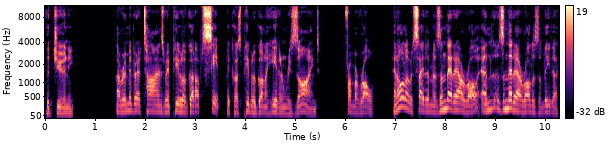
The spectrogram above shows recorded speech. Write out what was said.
the journey. I remember at times when people have got upset because people have gone ahead and resigned from a role. And all I would say to them is, isn't that our role? And isn't that our role as a leader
